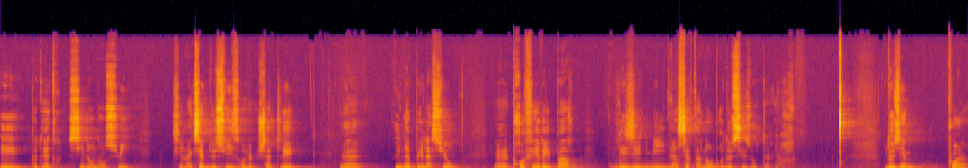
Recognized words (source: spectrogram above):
et peut-être, si l'on en suit, si l'on accepte de suivre Châtelet, euh, une appellation euh, proférée par les ennemis d'un certain nombre de ses auteurs. Deuxième point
